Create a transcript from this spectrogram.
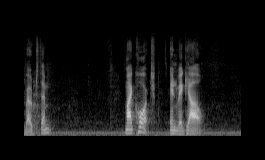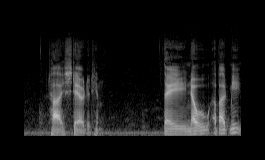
Wrote them? My court in Rygyal. Tai stared at him. They know about me?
